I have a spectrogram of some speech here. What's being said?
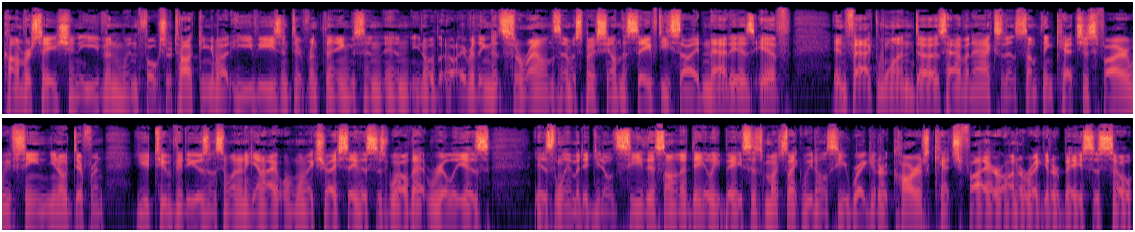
conversation, even when folks are talking about EVs and different things and, and you know, everything that surrounds them, especially on the safety side. And that is if in fact, one does have an accident, something catches fire. We've seen, you know, different YouTube videos and so on. And again, I want to make sure I say this as well. That really is is limited. You don't see this on a daily basis, much like we don't see regular cars catch fire on a regular basis. So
